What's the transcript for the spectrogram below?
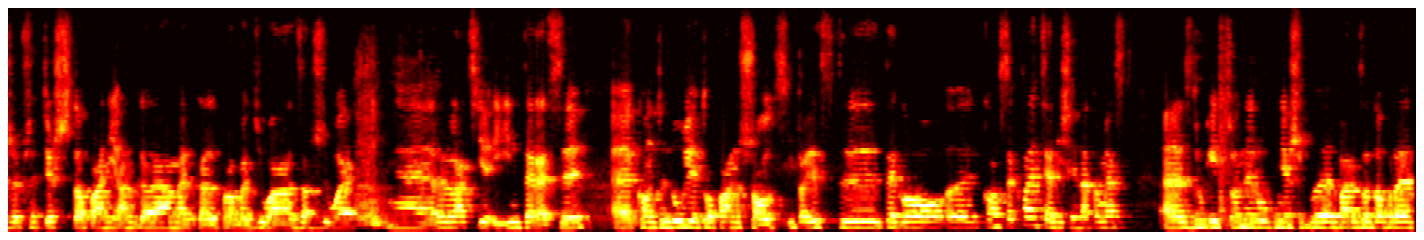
że przecież to pani Angela Merkel prowadziła zażyłe e, relacje i interesy. E, kontynuuje to pan Scholz i to jest tego konsekwencja dzisiaj. Natomiast z drugiej strony również bardzo dobre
